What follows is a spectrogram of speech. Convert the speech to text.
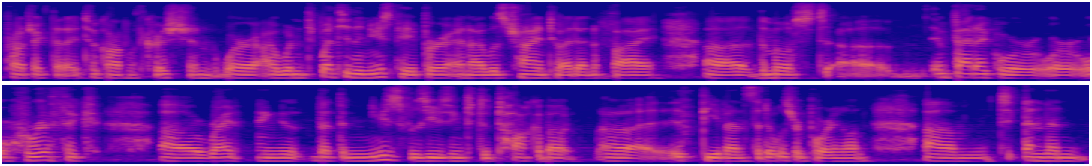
project that I took on with Christian, where I went went through the newspaper and I was trying to identify uh, the most uh, emphatic or or, or horrific uh, writing that the news was using to, to talk about uh, the events that it was reporting on, um, to, and then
